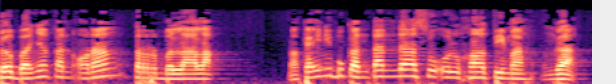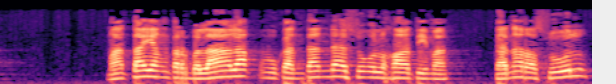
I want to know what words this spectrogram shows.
kebanyakan orang terbelalak. Maka ini bukan tanda su'ul khatimah, enggak. Mata yang terbelalak bukan tanda su'ul khatimah. Karena Rasul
